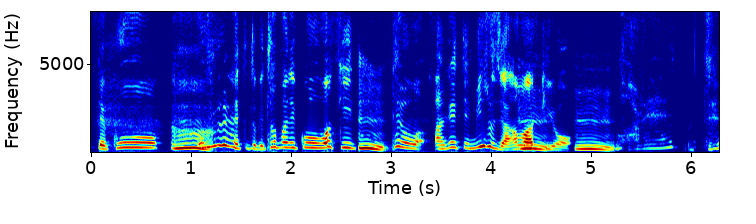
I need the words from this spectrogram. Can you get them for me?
ってこう、うん。お風呂に入った時たまにこう脇うん。手を上げてみるじゃん脇を。うん。あれ？前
